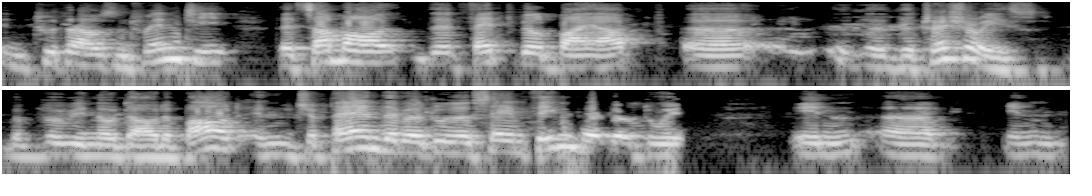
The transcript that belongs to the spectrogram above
in 2020 that somehow the Fed will buy up uh, the, the, treasuries. There will be no doubt about. In Japan, they will do the same thing. They will do it in uh, in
